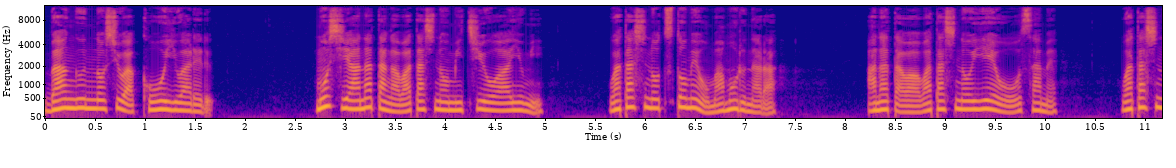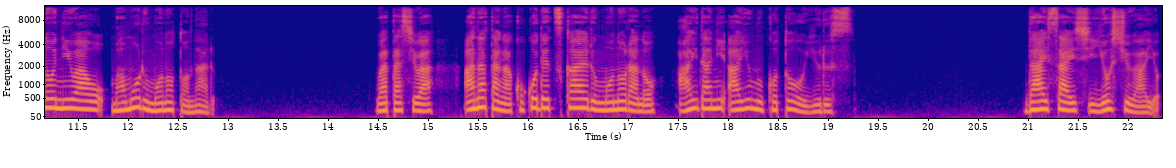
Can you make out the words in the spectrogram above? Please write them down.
万軍の主はこう言われる。もしあなたが私の道を歩み、私の務めを守るなら、あなたは私の家を治め、私の庭を守るものとなる。私はあなたがここで仕える者らの間に歩むことを許す。大祭司ヨシュアよ。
